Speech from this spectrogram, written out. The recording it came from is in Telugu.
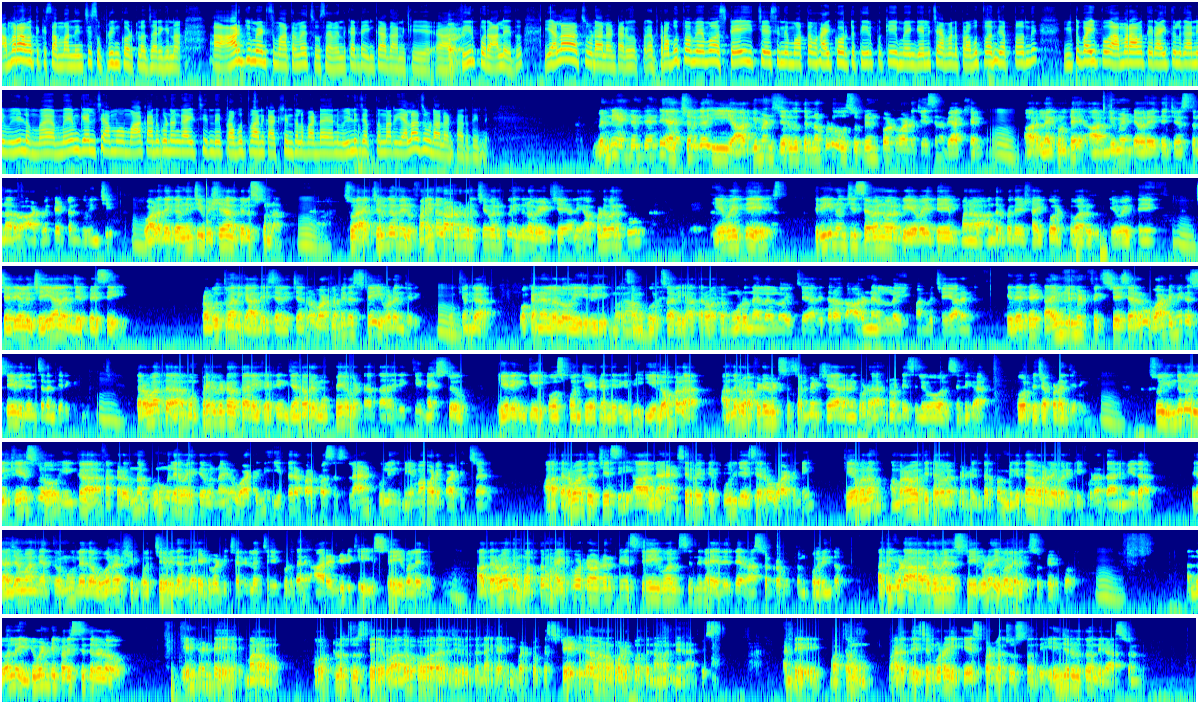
అమరావతికి సంబంధించి సుప్రీంకోర్టులో జరిగిన ఆర్గ్యుమెంట్స్ మాత్రమే చూసాం. ఎందుకంటే ఇంకా దానికి తీర్పు రాలేదు. ఎలా చూడాలంటారు? ప్ర- ప్రభుత్వం ఏమో స్టే ఇచ్చేసింది మొత్తం హైకోర్టు తీర్పుకి మేము గెలిచామని ప్రభుత్వం చెప్తోంది. ఇటువైపు అమరావతి రైతులు కానీ వీళ్ళు "మే- మేము గెలిచాము మాకు అనుగుణంగా ఇచ్చింది ప్రభుత్వానికి అక్షింతలు పడ్డాయని వీళ్ళు చెప్తున్నారు. ఎలా చూడాలంటారు దీన్ని? ఇవన్నీ ఏంటంటే అండి యాక్చువల్గా ఈ ఆర్గ్యుమెంట్స్ జరుగుతున్నప్పుడు సుప్రీం కోర్టు వాళ్ళు చేసిన వ్యాఖ్యలు. ఆర్ లేకుంటే ఆర్గ్యుమెంట్ ఎవరైతే చేస్తున్నారో అడ్వకేట్ల గురించి వాళ్ళ దగ్గర నుంచి విషయాలు తెలుసుకున్నారు. సో యాక్చువల్గా మీరు ఫైనల్ ఆర్డర్ వచ్చే వరకు ఇందులో వెయిట్ చేయాలి. అప్పటి వరకు ఏవైతే త్రీ నుంచి సెవెన్ వరకు ఏవైతే మన ఆంధ్రప్రదేశ్ హైకోర్టు వారు ఏవైతే చర్యలు చేయాలని చెప్పేసి ప్రభుత్వానికి ఆదేశాలు ఇచ్చారో వాటి మీద స్టే ఇవ్వడం జరిగింది. ముఖ్యంగా ఒక నెలలో ఇవి సమకూర్చాలి ఆ తర్వాత మూడు నెలల్లో ఇవి చేయాలి తర్వాత ఆరు నెలల్లో ఈ పనులు చేయాలని ఏదైతే టైం లిమిట్ ఫిక్స్ చేశారో వాటి మీద స్టే విధించడం జరిగింది. తర్వాత ముప్పై ఒకటవ తారీఖు ఐ థింక్ జనవరి ముప్పై ఒకటవ తారీఖుకి నెక్స్ట్ హియరింగ్కి పోస్ట్పోన్ చేయడం జరిగింది. ఈ లోపల అందరూ అఫిడవిట్స్ సబ్మిట్ చేయాలని కూడా నోటీసులు ఇవ్వవలసిందిగా కోర్టు చెప్పడం జరిగింది. సో ఇందులో ఈ కేసులో ఇంకా అక్కడ ఉన్న భూములు ఏవైతే ఉన్నాయో వాటిని ఇతర పర్పసెస్ ల్యాండ్ పూలింగ్ నియమావళి పాటించాలి. ఆ తర్వాత వచ్చేసి ఆ ల్యాండ్స్ ఏవైతే పూల్ చేశారో వాటిని కేవలం అమరావతి డెవలప్మెంట్ తప్ప మిగతా వాళ్ళు ఎవరికి కూడా దాని మీద యాజమాన్యత్వము లేదా ఓనర్షిప్ వచ్చే విధంగా ఎటువంటి చర్యలు చేయకూడదని ఆ రెండిటికి స్టే ఇవ్వలేదు. ఆ తర్వాత మొత్తం హైకోర్టు ఆర్డర్కి స్టే ఇవ్వాల్సిందిగా ఏదైతే రాష్ట్ర ప్రభుత్వం కోరిందో అది కూడా ఆ విధమైన స్టే కూడా ఇవ్వలేదు సుప్రీంకోర్టు. అందువల్ల ఇటువంటి పరిస్థితులలో ఏంటంటే మనం కోర్టులో చూస్తే వాదోపవాదాలు జరుగుతున్నాయి కానీ బట్ ఒక స్టేట్గా మనం ఓడిపోతున్నామని నేను అనిపిస్తుంది. అంటే మొత్తం భారతదేశం కూడా ఈ కేసు పట్ల చూస్తుంది. ఏం జరుగుతుంది రాష్ట్రంలో?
